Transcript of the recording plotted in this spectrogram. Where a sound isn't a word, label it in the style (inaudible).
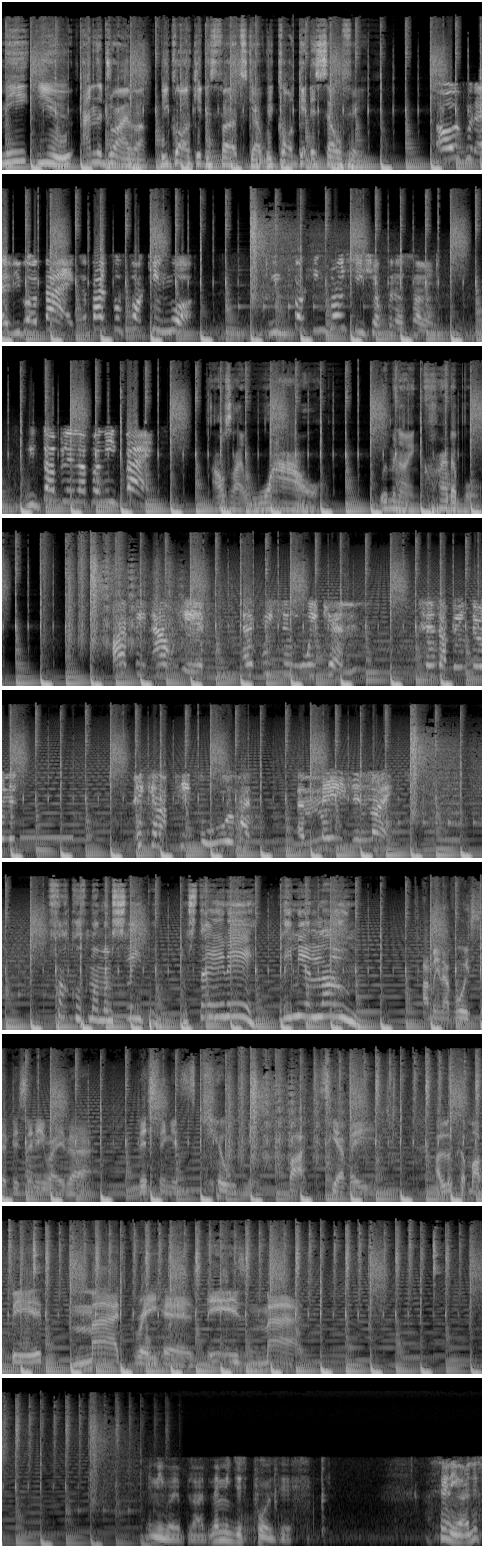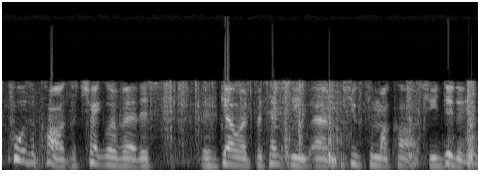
me, you, and the driver, we gotta get this photo together. We gotta get this selfie. Oh, open it. Have you got a bag? A bag for fucking what? You fucking grocery shopping or something? You doubling up on these bags? I was like, wow, women are incredible. I've been out here every single weekend since I've been doing this, picking up people who have had amazing nights. Fuck off, mum, I'm sleeping. I'm staying here. Leave me alone. I mean, I've always said this anyway that this thing has killed me, can see I've aged. I look at my beard, mad grey hairs. It is mad. Anyway, blood, let me just pause this. So anyway, I just paused the car to check whether this this girl had potentially um, puked in my car. She didn't,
